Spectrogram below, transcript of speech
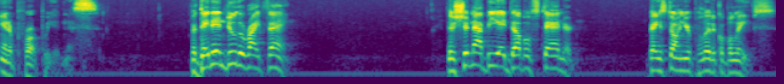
inappropriateness. But they didn't do the right thing. There should not be a double standard based on your political beliefs.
